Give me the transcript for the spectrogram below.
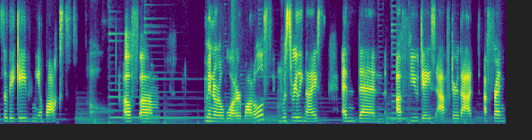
So they gave me a box oh. of um, mineral water bottles. It mm. was really nice. And then a few days after that, a friend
